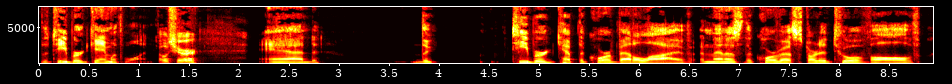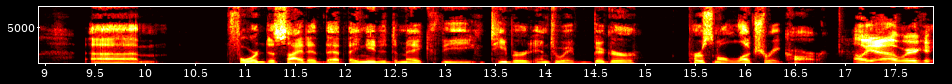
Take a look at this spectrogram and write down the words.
the T-Bird came with one, Oh, sure. and the T-Bird kept the Corvette alive. And then as the Corvette started to evolve, um, Ford decided that they needed to make the T-Bird into a bigger personal luxury car. Oh, yeah. We're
